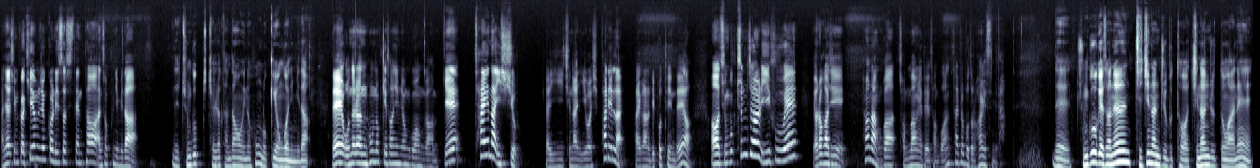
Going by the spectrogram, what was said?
안녕하십니까 키움증권 리서치센터 안석훈입니다. 네, 중국 전략 담당하고 있는 홍록기 연구원입니다. 네, 오늘은 홍록기 선임 연구원과 함께 차이나 이슈 이 지난 2월 18일 날 발간한 리포트인데요. 어, 중국 춘절 이후에 여러 가지 현황과 전망에 대해서 한번 살펴보도록 하겠습니다. 네, 중국에서는 지지난주부터 지난주 동안에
